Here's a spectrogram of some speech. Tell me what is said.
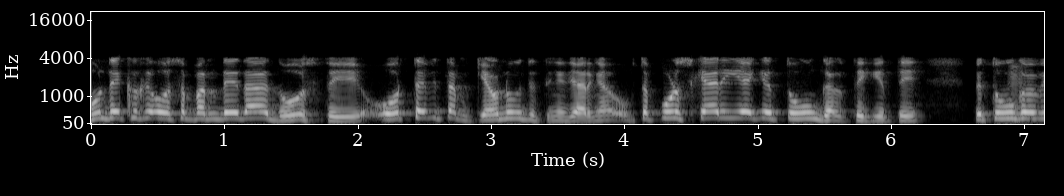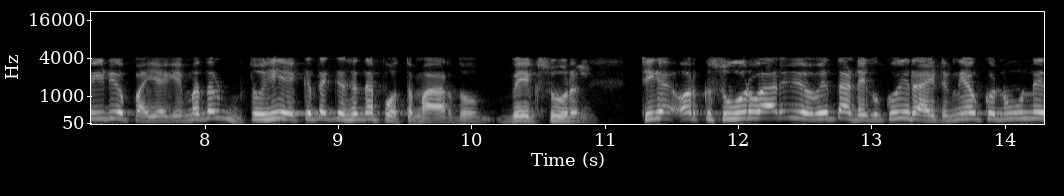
ਹੁਣ ਦੇਖੋ ਕਿ ਉਸ ਬੰਦੇ ਦਾ ਦੋਸਤ ਸੀ ਉਹ ਤੇ ਵੀ ਧਮਕੀਆਂ ਉਹਨੂੰ ਵੀ ਦਿੱਤੀਆਂ ਜਾ ਰਹੀਆਂ। ਉਹ ਤੇ ਪੁਲਿਸ ਕਹਿ ਰਹੀ ਹੈ ਕਿ ਤੂੰ ਗਲਤੀ ਕੀਤੀ ਵੀ ਤੂੰ ਕੋਈ ਵੀਡੀਓ ਪਾਈ ਹੈਗੀ। ਮਤਲਬ ਤੁਸੀਂ ਇੱਕ ਤੇ ਕਿਸੇ ਦਾ ਪੁੱਤ ਮਾਰ ਦੋ ਬੇਕਸੂਰ। ਠੀਕ ਹੈ ਔਰ ਕਸੂਰਵਾਰ ਵੀ ਹੋਵੇ ਤੁਹਾਡੇ ਕੋਲ ਕੋਈ ਰਾਈਟ ਨਹੀਂ ਹੈ। ਉਹ ਕਾਨੂੰਨ ਨੇ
